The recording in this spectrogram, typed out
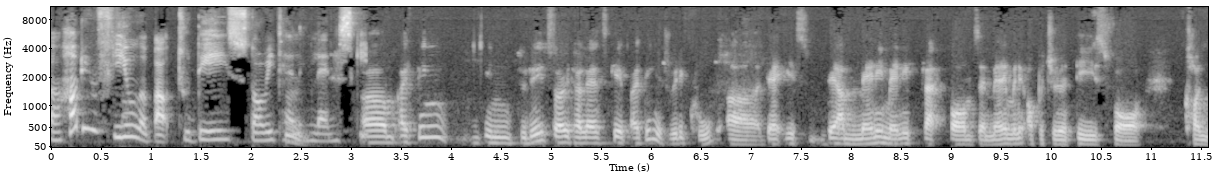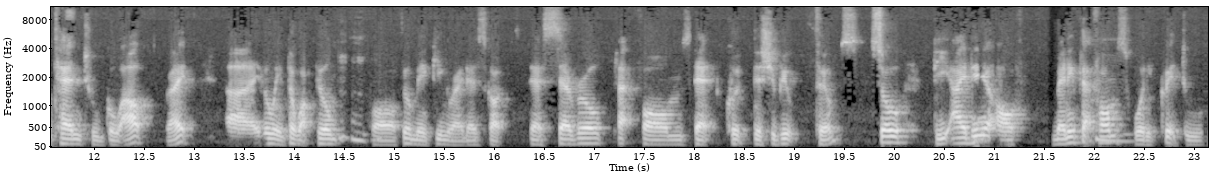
Uh, how do you feel about today's storytelling landscape? Um, I think in today's storytelling landscape, I think it's really cool. Uh, there is there are many many platforms and many many opportunities for content to go out, right? Uh, even when you talk about film Mm-mm. for filmmaking, right? There's got there's several platforms that could distribute films. So the idea of many platforms Mm. would equate to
